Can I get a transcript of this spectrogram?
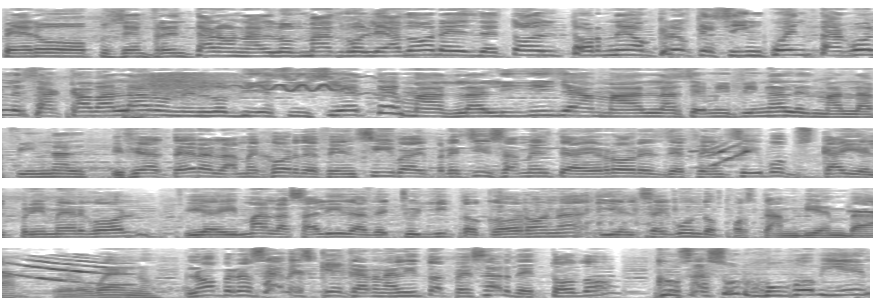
Pero pues enfrentaron a los más goleadores de todo el torneo. Creo que 50 goles acabalaron en los 17, más la liguilla, más las semifinales, más la final. Y fíjate, era la mejor defensiva y precisamente a errores defensivos, pues cae el primer gol y hay mala salida de Chuyito Corona y el segundo pues también va. Pero bueno. No, pero ¿sabes qué, carnalito? A pesar de todo, Cruz Azul jugó bien.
